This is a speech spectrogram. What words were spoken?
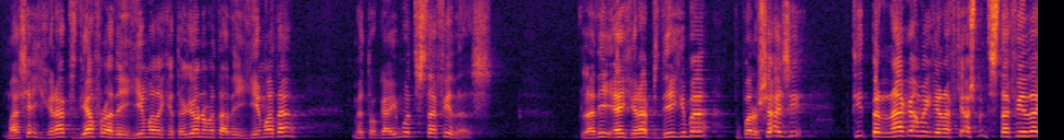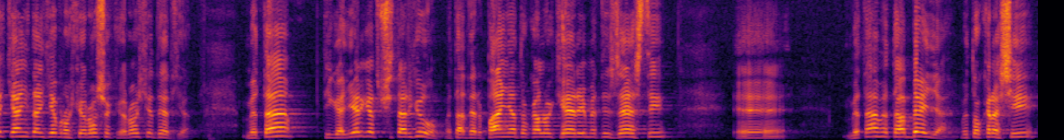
Μας έχει γράψει διάφορα διηγήματα και τελειώνω με τα διηγήματα με τον καημό της ταφίδας. Δηλαδή έχει γράψει διήγημα που παρουσιάζει τι περνάγαμε για να φτιάσουμε τη σταφίδα και αν ήταν και βροχερός ο καιρός και τέτοια. Μετά την καλλιέργεια του σιταριού, με τα δερπάνια το καλοκαίρι, με τη ζέστη. Ε, μετά με τα αμπέλια, με το κρασί,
